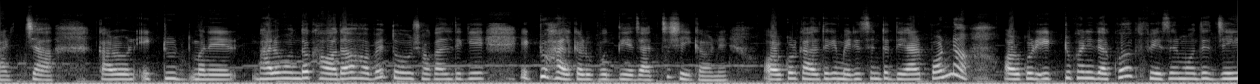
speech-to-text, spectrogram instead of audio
আর চা। কারণ একটু মানে ভালো মন্দ খাওয়া দাওয়া হবে, তো সকাল থেকে একটু হালকার উপর দিয়ে যাচ্ছে সেই কারণে। অর্কর কাল থেকে মেডিসিনটা দেওয়ার পর না, অর্কর একটুখানি দেখো ফেসের মধ্যে যেই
